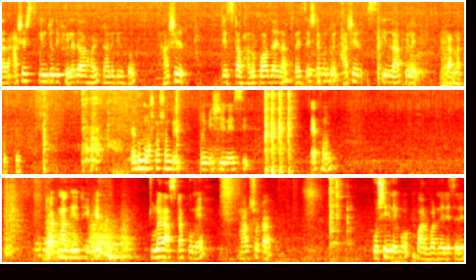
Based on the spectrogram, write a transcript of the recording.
আর হাঁসের স্কিন যদি ফেলে দেওয়া হয়, তাহলে কিন্তু হাঁসের টেস্টটা ভালো পাওয়া যায় না। তাই চেষ্টা করবে হাঁসের স্কিন না ফেলে রান্না করতে। এখন মশলার সঙ্গে মিশিয়ে নিয়েছি। এখন ঢাকনা দিয়ে ঢেকে চুলার আঁচটা কমে মাংসটা কষিয়ে নেব বারবার নেড়ে চেড়ে।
